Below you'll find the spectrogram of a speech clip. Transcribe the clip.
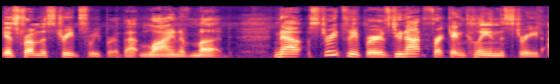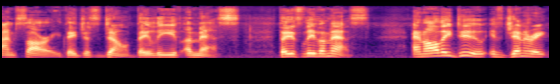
is from the street sweeper, that line of mud. Now, street sweepers do not frickin' clean the street. I'm sorry, they just don't. They leave a mess. They just leave a mess. And all they do is generate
